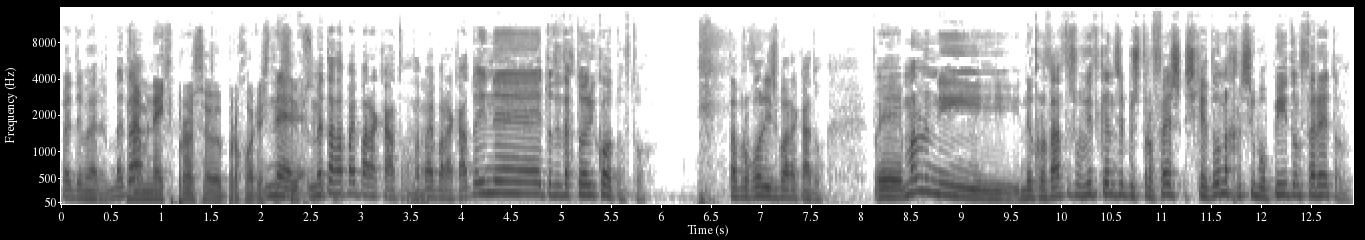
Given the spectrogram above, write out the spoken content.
4-5 μέρες. Μετά, Να μην έχει προς, ε, προχωρήσει της ναι, ναι, σύψη. μετά θα πάει παρακάτω. Θα πάει παρακάτω. Είναι το διδακτορικό του αυτό. θα προχωρήσει παρακάτω. Ε, μάλλον οι νεκροθάφτες φοβήθηκαν τις επιστροφές σχεδόν αχρησιμοποιητών φερέτρων.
